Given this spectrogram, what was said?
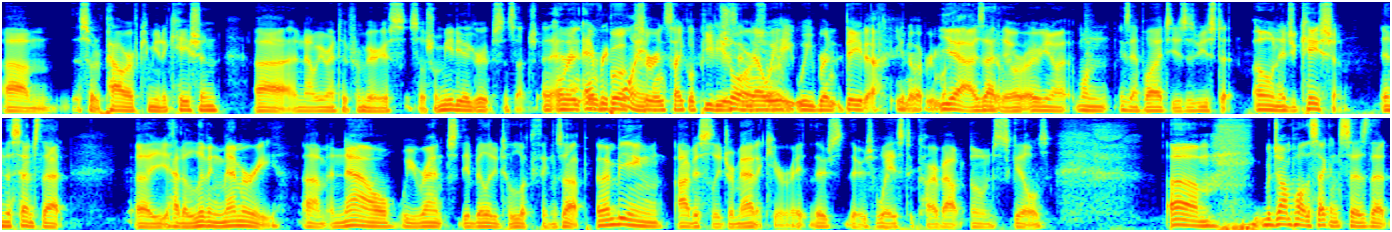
um, the sort of power of communication, uh, and now we rent it from various social media groups and such. And, Or, and every or books point, or encyclopedias, Sure, and now sure. we we rent data. You know, every month. yeah, exactly. Or, or you know, one example I like to use is we used to own education in the sense that uh, you had a living memory, um, and now we rent the ability to look things up. And I'm being obviously dramatic here, right? There's there's ways to carve out owned skills. Um, but John Paul II says that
